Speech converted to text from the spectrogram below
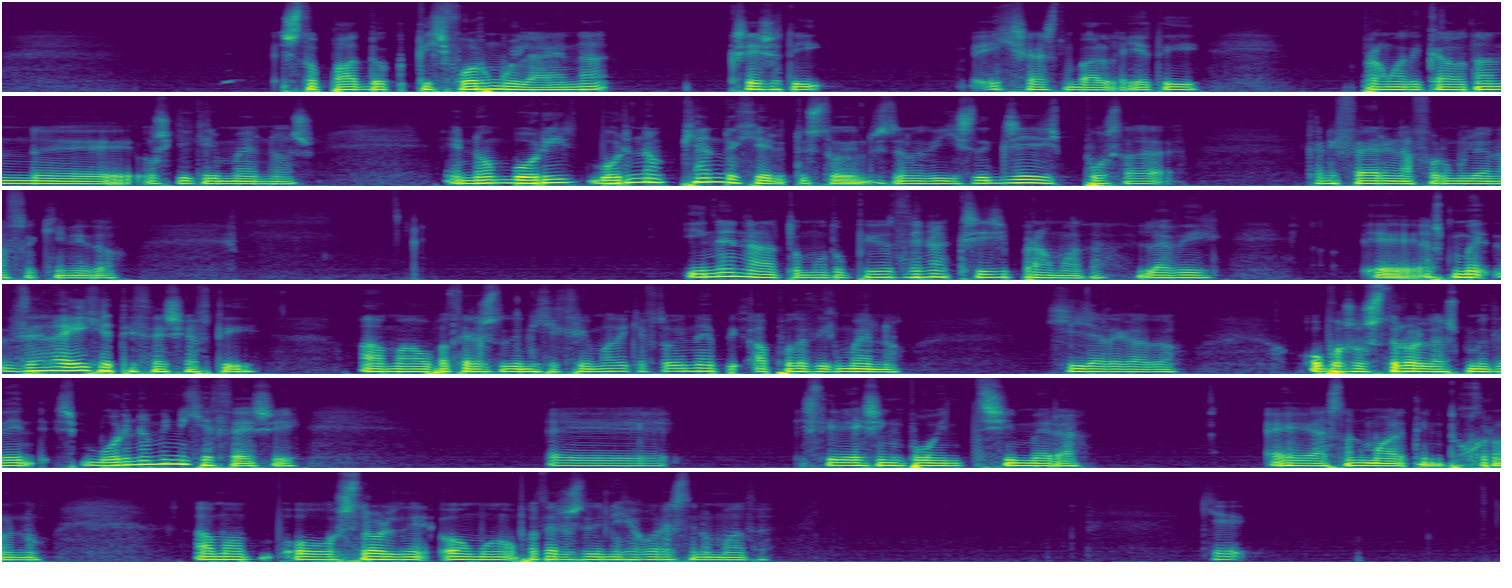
στο πάντοκ της Φόρμουλα 1 ξέρεις ότι έχεις χάσει την μπάλα γιατί πραγματικά όταν ε, ο συγκεκριμένος ενώ μπορεί, μπορεί να πιάνει το χέρι του στο, στην οδήγηση δεν ξέρεις πώς θα κάνει φέρει ένα Φόρμουλα 1 αυτοκίνητο. Είναι ένα άτομο το οποίο δεν αξίζει πράγματα. Δηλαδή ε, ας πούμε δεν θα είχε τη θέση αυτή άμα ο πατέρας του δεν είχε χρήματα και αυτό είναι αποδεδειγμένο. 1000% Όπως ο Στρόλ, ας πούμε, δεν, μπορεί να μην είχε θέση ε, στη Racing Point σήμερα ε, Aston Martin του χρόνου. Άμα ο Στρόλ, ο, ο πατέρας του δεν είχε αγοράσει την ομάδα. Και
